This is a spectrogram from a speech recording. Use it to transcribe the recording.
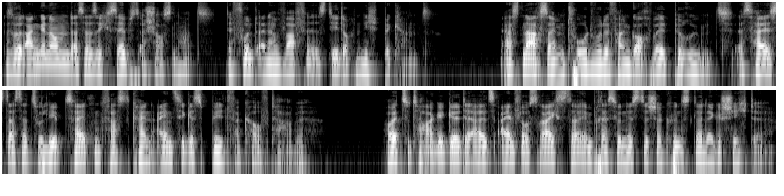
Es wird angenommen, dass er sich selbst erschossen hat. Der Fund einer Waffe ist jedoch nicht bekannt. Erst nach seinem Tod wurde Van Gogh weltberühmt. Es heißt, dass er zu Lebzeiten fast kein einziges Bild verkauft habe. Heutzutage gilt er als einflussreichster impressionistischer Künstler der Geschichte.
